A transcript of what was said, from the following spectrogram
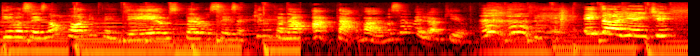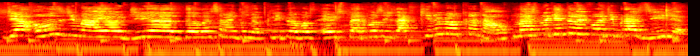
E vocês não podem perder. Eu espero vocês aqui no canal. Ah, tá. Vai. Você é melhor que eu. Então, gente, dia 11 de maio é o dia do lançamento do meu clipe. Eu, vou- eu espero vocês aqui no meu canal. Mas pra quem também for de Brasília,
